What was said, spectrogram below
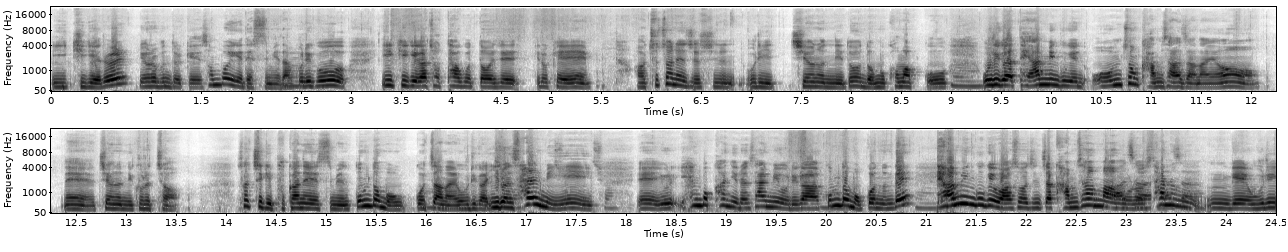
이 기계를 여러분들께 선보이게 됐습니다. 그리고 이 기계가 좋다고 또 이제 이렇게 어, 추천해 주시는 우리 지연 언니도 너무 고맙고 우리가 대한민국에 엄청 감사하잖아요. 네, 지연 언니 그렇죠. 솔직히 북한에 있으면 꿈도 못 꿨잖아요. 우리가 이런 삶이 그렇죠. 예, 요- 행복한 이런 삶이 우리가 꿈도 못 꿨는데 대한민국에 와서 진짜 감사한 마음으로 맞아요, 사는 게 우리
